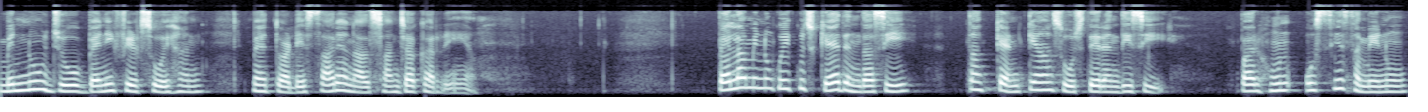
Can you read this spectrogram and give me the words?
ਮੈਨੂੰ ਜੋ ਬੈਨੀਫਿਟਸ ਹੋਏ ਹਨ, ਮੈਂ ਤੁਹਾਡੇ ਸਾਰਿਆਂ ਨਾਲ ਸਾਂਝਾ ਕਰ ਰਹੀ ਹਾਂ। ਪਹਿਲਾਂ ਮੈਨੂੰ ਕੋਈ ਕੁਝ ਕਹਿ ਦਿੰਦਾ ਸੀ, ਤਾਂ ਘੰਟਿਆਂ ਸੋਚਦੇ ਰਹਿੰਦੀ ਸੀ, ਪਰ ਹੁਣ ਉਸੇ ਸਮੇਂ ਨੂੰ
